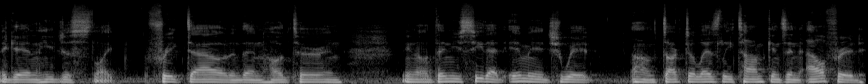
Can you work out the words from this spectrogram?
again, and he just like freaked out and then hugged her, and you know, then you see that image with um, Dr. Leslie Tompkins and Alfred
